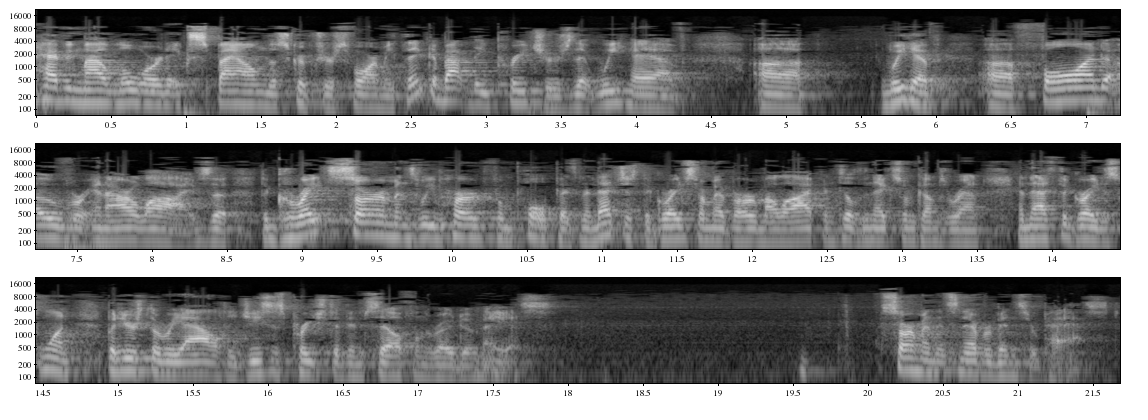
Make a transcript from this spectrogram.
having my Lord expound the scriptures for me. Think about the preachers that we have. Uh, we have uh, fawned over in our lives. The, the great sermons we've heard from pulpits, man, that's just the greatest sermon I've ever heard in my life until the next one comes around, and that's the greatest one. But here's the reality Jesus preached of himself on the road to Emmaus. A sermon that's never been surpassed.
